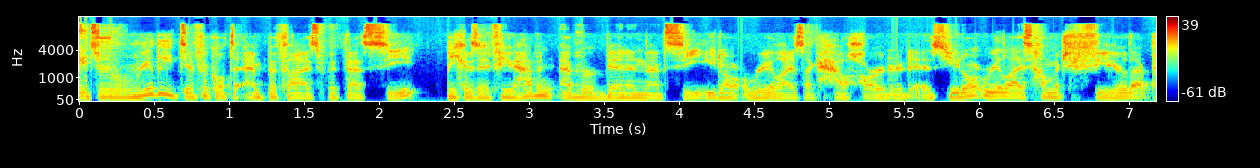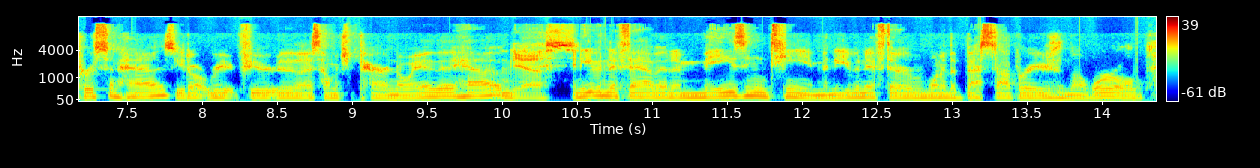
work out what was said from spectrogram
it's really difficult to empathize with that seat because if you haven't ever been in that seat, you don't realize like how hard it is. You don't realize how much fear that person has. You don't re- realize how much paranoia they have. Yes. And even if they have an amazing team, and even if they're one of the best operators in the world,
